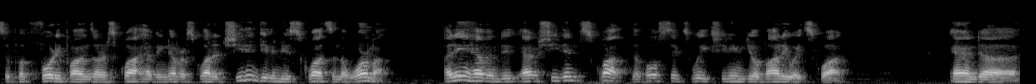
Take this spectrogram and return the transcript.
so put 40 pounds on her squat having never squatted she didn't even do squats in the warm-up I didn't have him do. Uh, she didn't squat the whole six weeks. She didn't even do a body weight squat, and uh,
